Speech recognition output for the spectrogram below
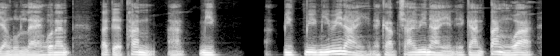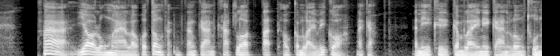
อย่างรุนแรง เพราะนั้นถ้าเกิดท่านมีมีมีมีวินัยนะครับ ใช้วินัยในการตั้งว่าถ้าย่อลงมาเราก็ต้องทำการคัดลอตตัดเอากำไรไว้ก่อนนะครับ อันนี้คือกำไรในการลงทุน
